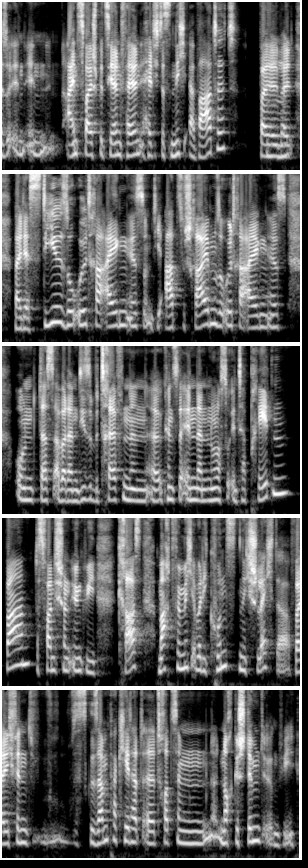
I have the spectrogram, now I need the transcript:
also in, in ein, zwei speziellen Fällen hätte ich das nicht erwartet, weil, mhm. weil, weil der Stil so ultra eigen ist und die Art zu schreiben so ultra eigen ist und dass aber dann diese betreffenden äh, KünstlerInnen dann nur noch so Interpreten waren. Das fand ich schon irgendwie krass. Macht für mich aber die Kunst nicht schlechter, weil ich finde, das Gesamtpaket hat äh, trotzdem noch gestimmt irgendwie.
